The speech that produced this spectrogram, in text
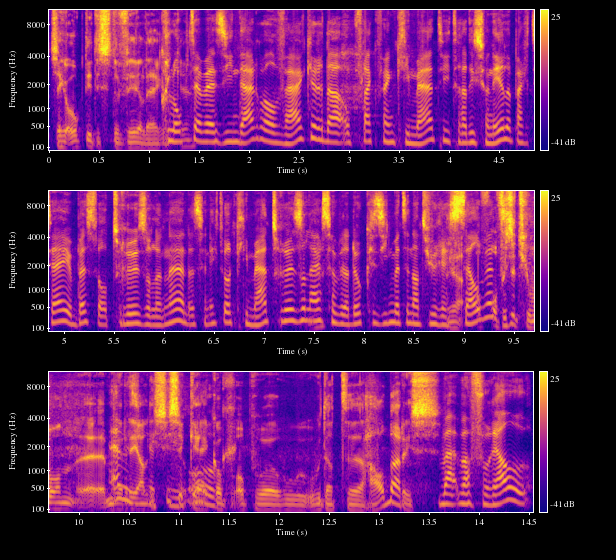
zeggen ook dit is te veel eigenlijk. Klopt, hè. en wij zien daar wel vaker dat op vlak van klimaat die traditionele partijen best wel treuzelen. Hè. Dat zijn echt wel klimaattreuzelaars. We hebben dat ook gezien met de natuurherstelwet. Ja, of, of, is het gewoon uh, een realistische kijk op, op uh, hoe, hoe, dat uh, haalbaar is? Wat, wat vooral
